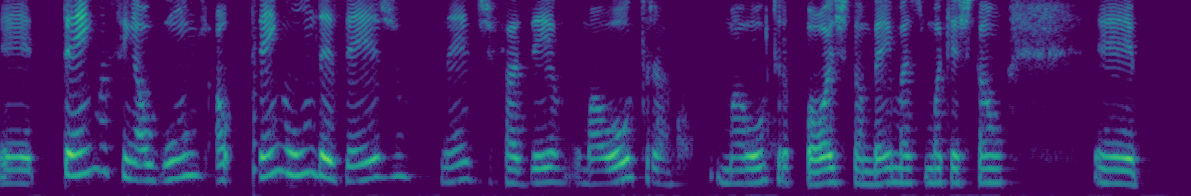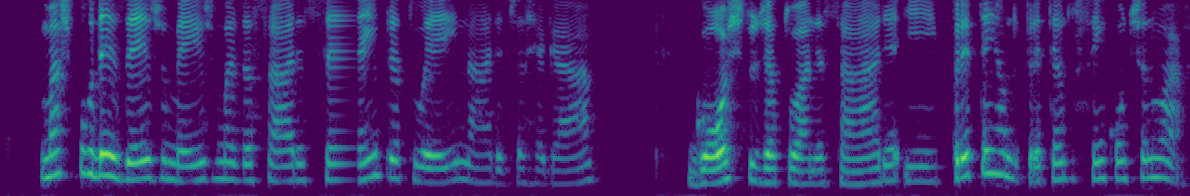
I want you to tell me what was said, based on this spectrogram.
É, tenho assim alguns, tenho um desejo, né, de fazer uma outra uma outra pós também, mas uma questão é, mais por desejo mesmo, mas essa área sempre atuei na área de RH, gosto de atuar nessa área e pretendo, pretendo sim continuar.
